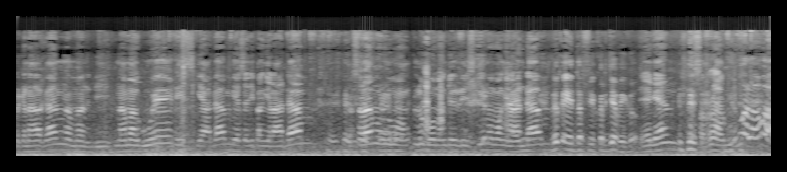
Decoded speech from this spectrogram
perkenalkan nama di nama gue Rizky Adam, biasa dipanggil Adam. Terserah mau lu, mau- lu mau manggil Rizky, mau manggil Adam. Lu kayak interview kerja bego. Ya kan? Terserah gua lah, Wak.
